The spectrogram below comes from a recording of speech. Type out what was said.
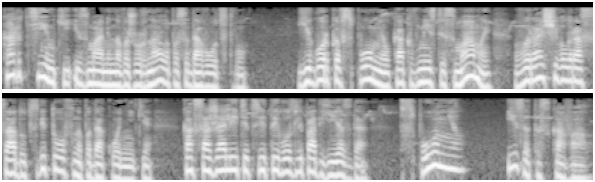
картинки из маминого журнала по садоводству. Егорка вспомнил, как вместе с мамой выращивал рассаду цветов на подоконнике, как сажали эти цветы возле подъезда. Вспомнил и затасковал.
